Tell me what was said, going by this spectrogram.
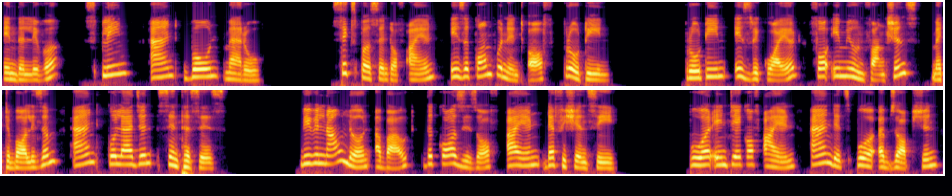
in the liver, spleen, and bone marrow. 6% of iron is a component of protein. Protein is required for immune functions, metabolism, and collagen synthesis. We will now learn about the causes of iron deficiency. Poor intake of iron and its poor absorption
